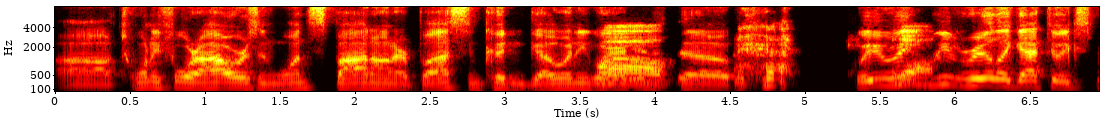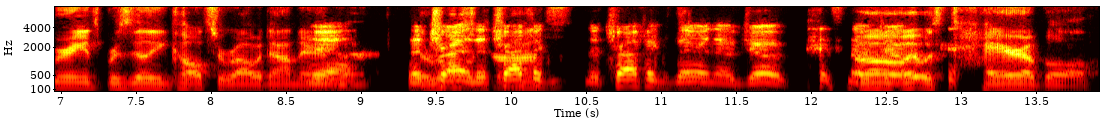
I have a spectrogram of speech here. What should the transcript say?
uh 24 hours in one spot on our bus and couldn't go anywhere. Wow. So we we, yeah. we really got to experience Brazilian culture while we're down there. Yeah. The, the, the, tra- the traffic the traffic's there, no joke. It's no joke. oh, joke. it was terrible,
